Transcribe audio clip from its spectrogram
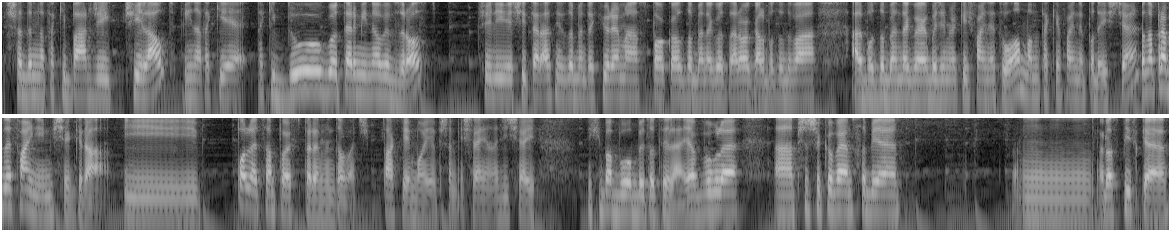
wszedłem na taki bardziej chill out i na takie, taki długoterminowy wzrost, czyli jeśli teraz nie zdobędę Curema, spoko, zdobędę go za rok albo za dwa, albo zdobędę go jak będziemy jakieś fajne tło, mam takie fajne podejście, to naprawdę fajnie mi się gra i polecam poeksperymentować. Takie moje przemyślenia na dzisiaj i chyba byłoby to tyle. Ja w ogóle a, przyszykowałem sobie mm, rozpiskę,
